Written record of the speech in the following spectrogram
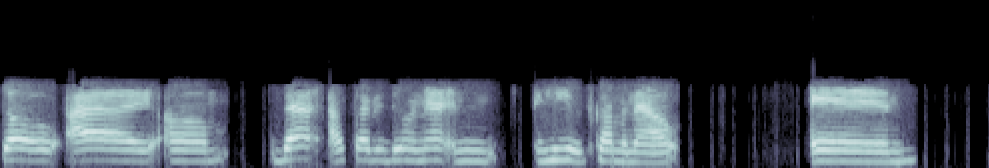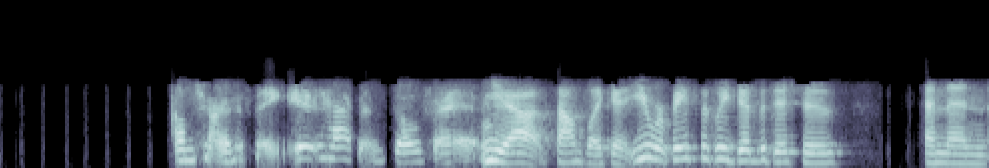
so I um that I started doing that, and he was coming out, and I'm trying to think. It happened so fast. Yeah, it sounds like it. You were basically did the dishes and then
